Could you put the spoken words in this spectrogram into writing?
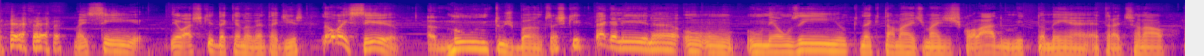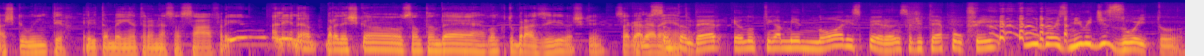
Mas sim, eu acho que daqui a 90 dias não vai ser muitos bancos. Acho que pega ali, né, um, um, um neonzinho, né, que tá mais, mais descolado, o mito também é, é tradicional. Acho que o Inter, ele também entra nessa safra. E ali, né? Bradescão, Santander, Banco do Brasil, acho que essa galera Cara, Santander, entra. eu não tenho a menor esperança de ter Apple Pay em 2018.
